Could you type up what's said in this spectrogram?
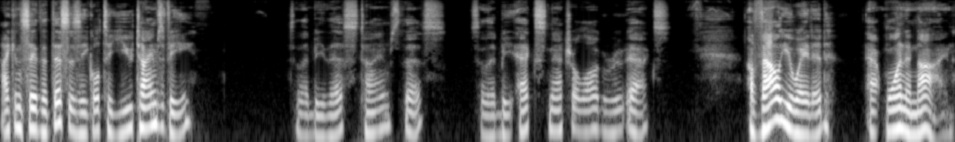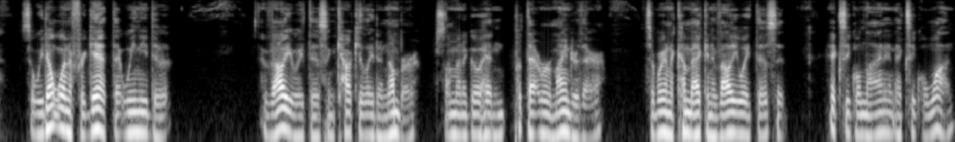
I can say that this is equal to u times v, so that'd be this times this. So that'd be x natural log root x. Evaluated at 1 and 9. So we don't want to forget that we need to evaluate this and calculate a number. So I'm going to go ahead and put that reminder there. So we're going to come back and evaluate this at x equal 9 and x equal 1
